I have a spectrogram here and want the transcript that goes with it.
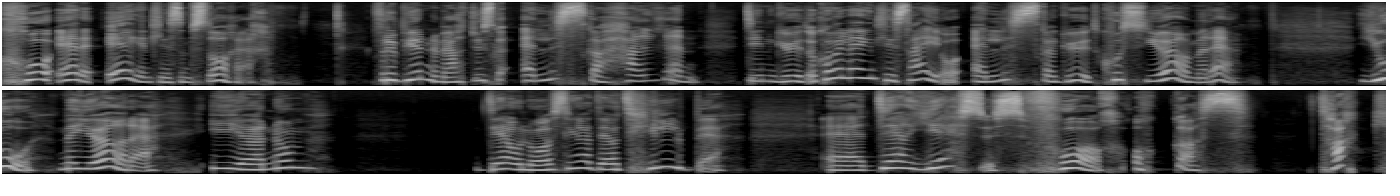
hva er det egentlig som står her. For det begynner med at du skal elske Herren din Gud. Og hva vil det egentlig si å elske Gud? Hvordan gjør vi det? Jo, vi gjør det gjennom det å lovsynge, det å tilbe. Eh, der Jesus får vår takk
